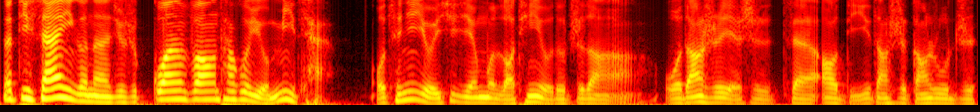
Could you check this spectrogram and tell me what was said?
那第三一个呢，就是官方他会有密采。我曾经有一期节目，老听友都知道啊。我当时也是在奥迪，当时刚入职，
